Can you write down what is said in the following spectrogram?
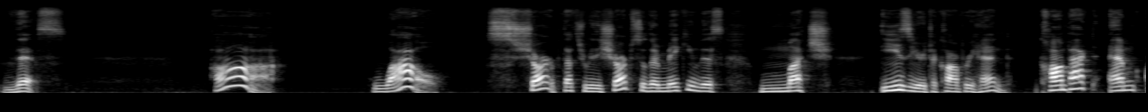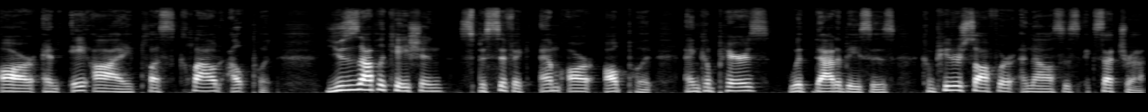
this. Ah, wow, sharp. That's really sharp. So they're making this much easier to comprehend. Compact MR and AI plus cloud output uses application specific MR output and compares with databases, computer software analysis, etc.,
